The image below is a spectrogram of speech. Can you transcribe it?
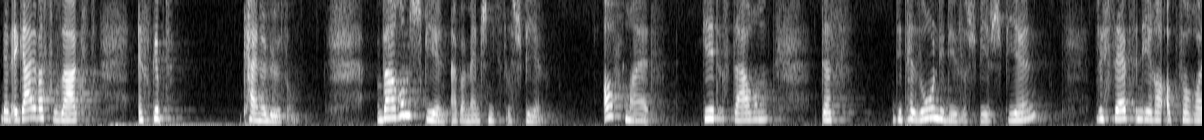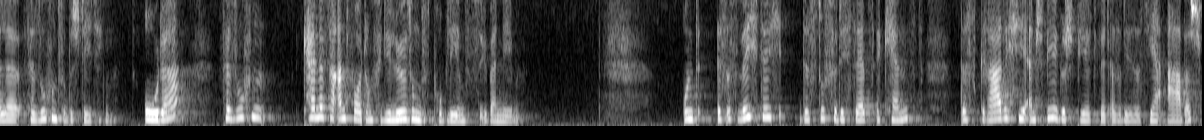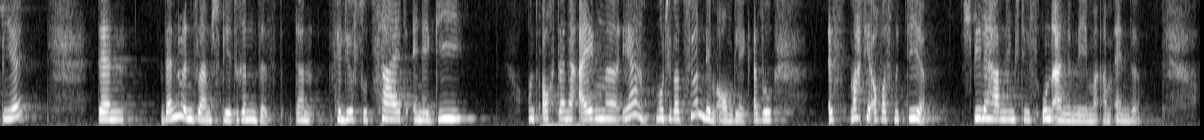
Denn egal was du sagst, es gibt keine Lösung. Warum spielen aber Menschen dieses Spiel? Oftmals geht es darum, dass die Personen, die dieses Spiel spielen, sich selbst in ihrer Opferrolle versuchen zu bestätigen oder versuchen, keine Verantwortung für die Lösung des Problems zu übernehmen. Und es ist wichtig, dass du für dich selbst erkennst, dass gerade hier ein Spiel gespielt wird, also dieses Ja-Aber-Spiel. Denn wenn du in so einem Spiel drin bist, dann verlierst du Zeit, Energie und auch deine eigene ja, Motivation in dem Augenblick. Also es macht ja auch was mit dir. Spiele haben nämlich dieses Unangenehme am Ende.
